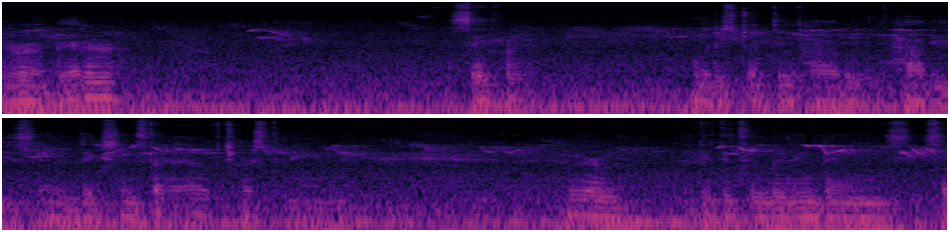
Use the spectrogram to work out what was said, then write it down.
There are better, safer, more destructive hobby, hobbies and addictions to have. Trust me. We are addicted to living things, so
